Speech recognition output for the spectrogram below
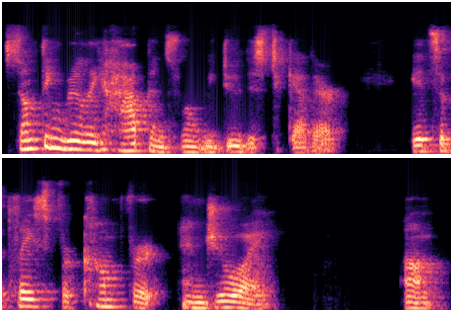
Something really happens when we do this together. It's a place for comfort and joy. Um,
